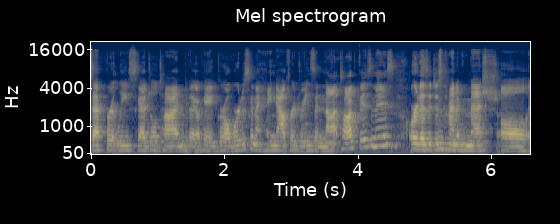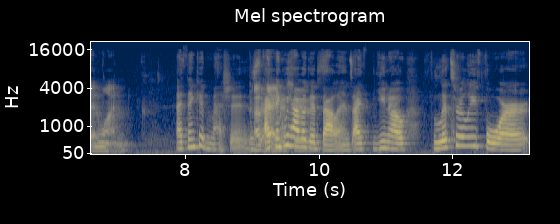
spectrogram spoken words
separately schedule time to be like, okay, girl, we're just going to hang out for drinks and not talk business? Or does it just kind of mm-hmm. mesh all in one? I think it meshes. Okay. I think we have a good balance. I, you know, literally for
